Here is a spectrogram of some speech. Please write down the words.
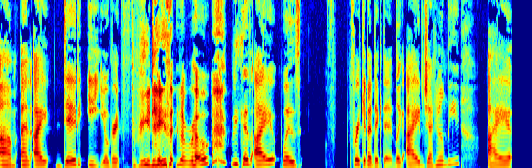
Um, and I did eat yogurt three days in a row because I was freaking addicted. Like, I genuinely, I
